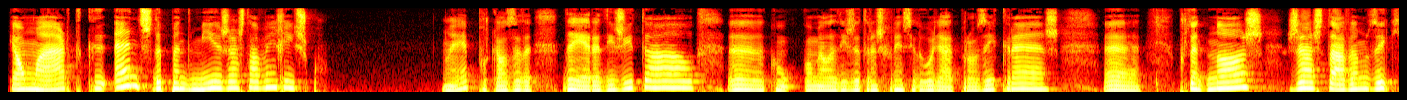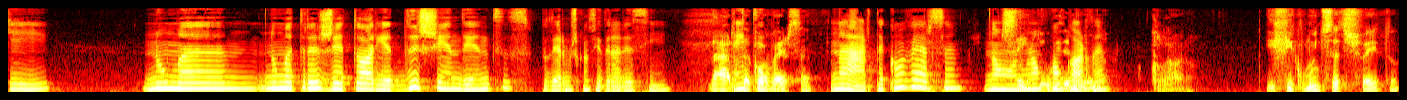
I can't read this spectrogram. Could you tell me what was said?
é uma arte que antes da pandemia já estava em risco. Não é? Por causa da, da era digital, uh, com, como ela diz, da transferência do olhar para os ecrãs. Uh, portanto, nós já estávamos aqui numa, numa trajetória descendente, se pudermos considerar assim. Na arte da conversa? Na arte da conversa. Não, Sem não concorda? Nenhuma. Claro. E fico muito satisfeito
